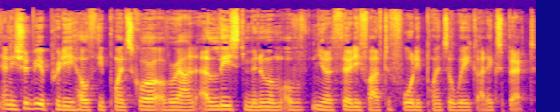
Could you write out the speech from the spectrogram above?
And he should be a pretty healthy point scorer of around at least minimum of you know 35 to 40 points a week, I'd expect.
